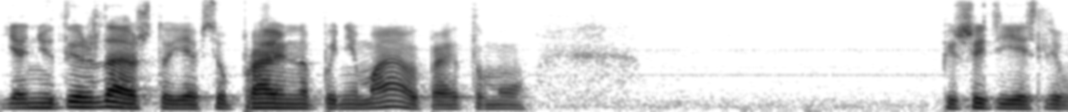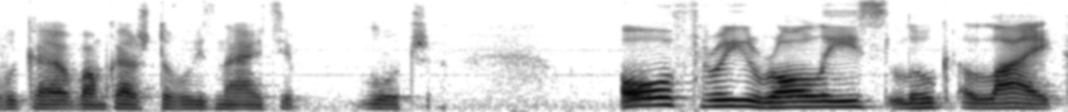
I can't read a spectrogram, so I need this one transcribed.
Я не утверждаю, что я все правильно понимаю, поэтому пишите, если вы, вам кажется, что вы знаете лучше. All three Rollies look alike.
